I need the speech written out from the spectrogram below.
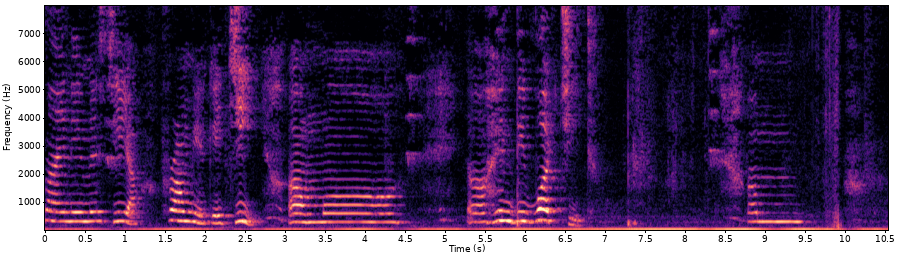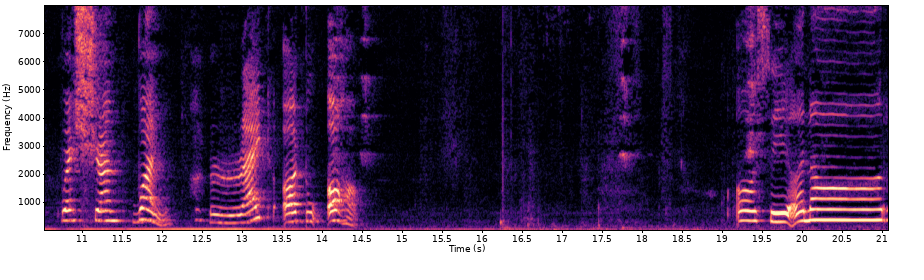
my name is Jia from UKG. Um, uh, uh, Hindi worksheet. Um, question one. Right or to uh. अ से अनार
